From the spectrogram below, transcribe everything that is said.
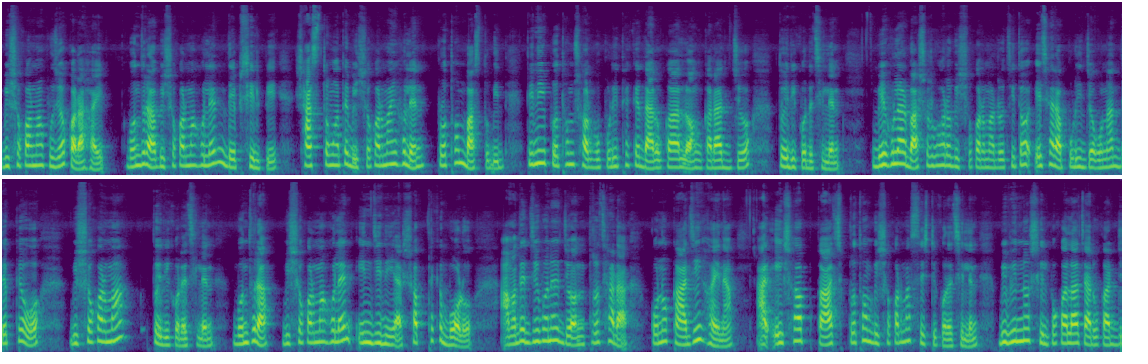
বিশ্বকর্মা পুজো করা হয়। বন্ধুরা, বিশ্বকর্মা হলেন দেবশিল্পী। শাস্ত্রমতে বিশ্বকর্মাই হলেন প্রথম বাস্তুবিদ। তিনি প্রথম সর্বপুরী থেকে দ্বারকা লঙ্কা রাজ্য তৈরি করেছিলেন। বেহুলার বাসরঘরও বিশ্বকর্মা রচিত। এছাড়া পুরীর জগন্নাথ দেবকেও বিশ্বকর্মা তৈরি করেছিলেন। বন্ধুরা, বিশ্বকর্মা হলেন ইঞ্জিনিয়ার সব থেকে বড়। আমাদের জীবনে যন্ত্র ছাড়া কোনো কাজই হয় না। আর এই সব কাজ প্রথম বিশ্বকর্মা সৃষ্টি করেছিলেন। বিভিন্ন শিল্পকলা, চারুকার্য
